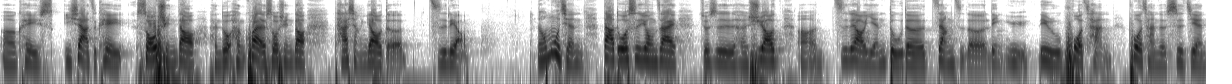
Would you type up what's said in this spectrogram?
呃，可以一下子可以搜寻到很多，很快的搜寻到他想要的资料。然后目前大多是用在就是很需要呃资料研读的这样子的领域，例如破产、破产的事件，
